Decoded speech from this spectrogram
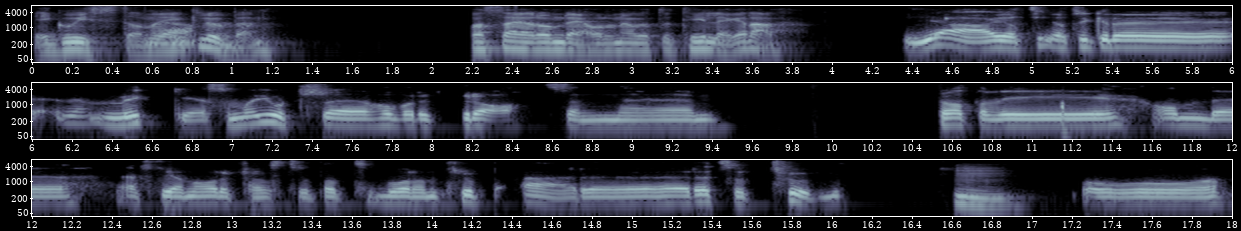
egoisterna Ja. i klubben. Vad säger du om det? Har du något att tillägga där? Ja, jag, jag tycker det är mycket som har gjorts eh, har varit bra. Sen eh, pratar vi om det efter januarifönstret att våran trupp är eh, rätt så tunn. Mm. Och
